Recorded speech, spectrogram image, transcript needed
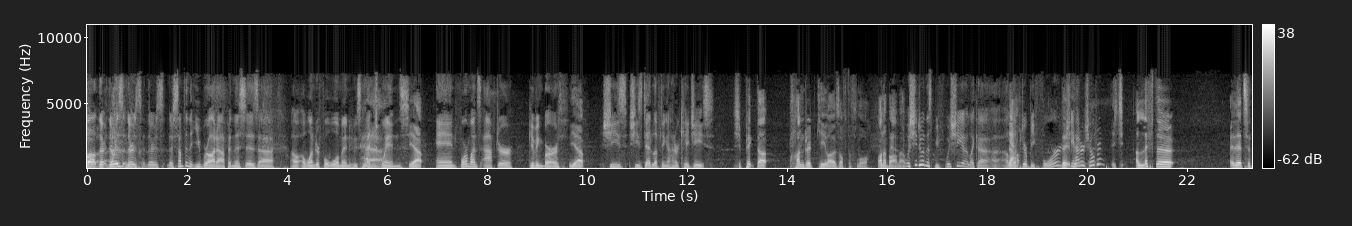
well, there, there is there's there's there's something that you brought up, and this is uh, a, a wonderful woman who's had Yeah. twins, Yep. and four months after giving birth, Yep. she's she's deadlifting 100 kgs. She picked up 100 kilos off the floor on a barbell. Was she doing this? Bef- was she uh, like a, a, a No. lifter before The- she the- had her children? A lifter. It's a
